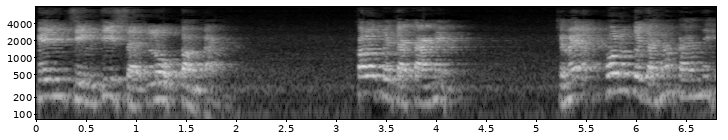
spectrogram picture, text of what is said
เป็นสิ่งที่สัตว์โลกต้องการก็เราเกิดจากการนี่ใช่ไหมเพราะเราเกิดจากน้ำการนี่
